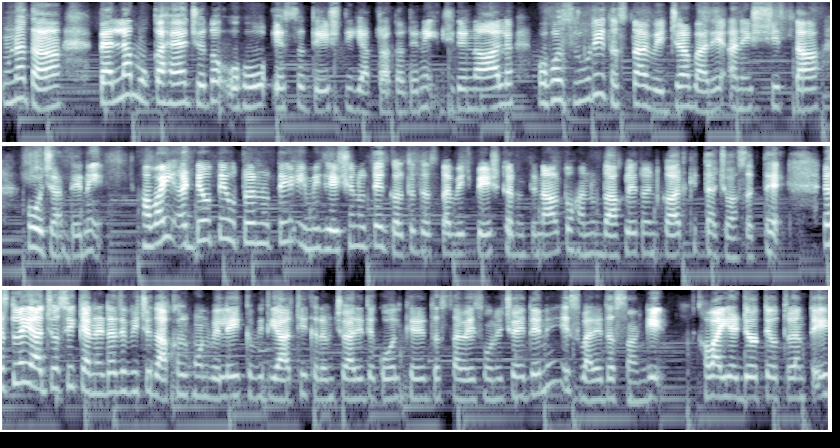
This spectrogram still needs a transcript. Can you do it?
ਉਹਨਾਂ ਦਾ ਪਹਿਲਾ ਮੌਕਾ ਹੈ ਜਦੋਂ ਉਹ ਇਸ ਦੇਸ਼ ਦੀ ਯਾਤਰਾ ਕਰਦੇ ਨੇ, ਜਿਹਦੇ ਨਾਲ ਉਹ ਜ਼ਰੂਰੀ ਦਸਤਾਵੇਜ਼ਾਂ ਬਾਰੇ ਅਨਿਸ਼ਚਿਤਤਾ ਹੋ ਜਾਂਦੇ ਨੇ। ਹਵਾਈ ਅੱਡੇ ਉੱਤੇ ਉਤਰਨ ਉੱਤੇ ਇਮੀਗ੍ਰੇਸ਼ਨ ਉੱਤੇ ਗਲਤ ਦਸਤਾਵੇਜ਼ ਪੇਸ਼ ਕਰਨ ਦੇ ਨਾਲ ਤੁਹਾਨੂੰ ਦਾਖਲੇ ਤੋਂ ਇਨਕਾਰ ਕੀਤਾ ਜਾ ਸਕਦਾ ਹੈ। ਇਸ ਲਈ ਅੱਜ ਅਸੀਂ ਕੈਨੇਡਾ ਦੇ ਵਿੱਚ ਦਾਖਲ ਹੋਣ ਵੇਲੇ ਇੱਕ ਵਿਦਿਆਰਥੀ ਕਰਮਚਾਰੀ ਦੇ ਕੋਲ ਕਿਹੜੇ ਦਸਤਾਵੇਜ਼ ਹੋਣੇ ਚਾਹੀਦੇ ਨੇ, ਇਸ ਬਾਰੇ ਦੱਸਾਂਗੇ। ਹਵਾਈ ਅੱਡੇ ਉੱਤੇ ਉਤਰਨ ਤੇ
